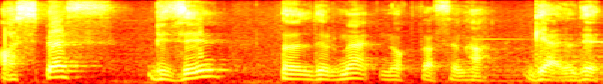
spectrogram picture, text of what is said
asbest bizi öldürme noktasına geldi.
